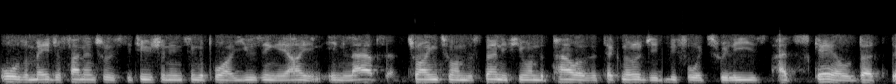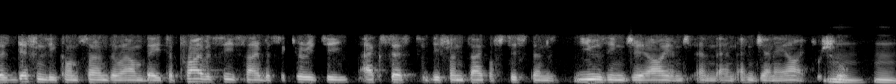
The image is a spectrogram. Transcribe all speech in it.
all the major financial institutions in Singapore are using AI in, in labs and trying to understand, if you want, the power of the technology before it's released at scale. But there's definitely concerns around data privacy, cybersecurity, access to different type of systems using GI and, and, and, and Gen AI for sure. Mm-hmm.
